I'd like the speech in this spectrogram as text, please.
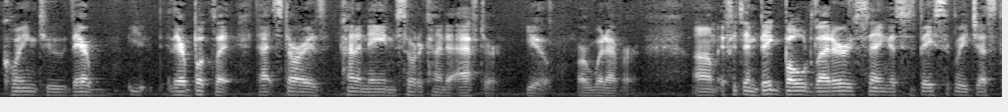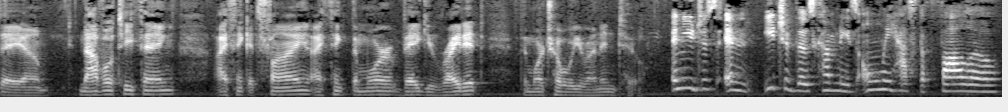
according to their their booklet that star is kind of named sort of kind of after you or whatever. Um, if it's in big bold letters saying this is basically just a um, novelty thing, I think it's fine. I think the more vague you write it, the more trouble you run into. And you just and each of those companies only has to follow,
